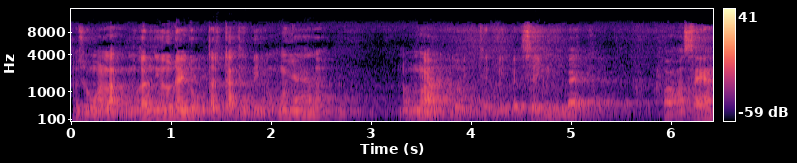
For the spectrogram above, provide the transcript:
Nói chung là lắp gần như đầy đủ tất cả thiết bị của ngôi nhà rồi. Nóng lạnh rồi thiết bị vệ sinh bẹt và hoa sen.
